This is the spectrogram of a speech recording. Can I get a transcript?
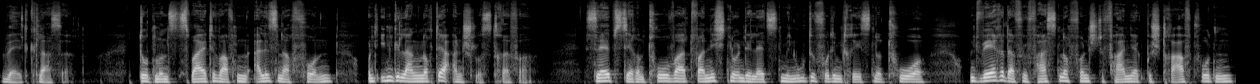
Weltklasse. Dortmunds Zweite warf nun alles nach vorn und ihm gelang noch der Anschlusstreffer. Selbst deren Torwart war nicht nur in der letzten Minute vor dem Dresdner Tor und wäre dafür fast noch von Stefaniak bestraft worden,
